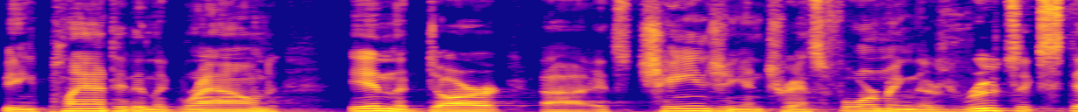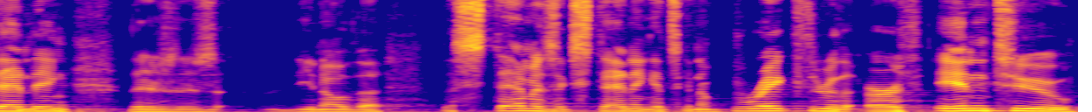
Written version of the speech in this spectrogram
being planted in the ground in the dark. Uh, it's changing and transforming. There's roots extending. There's, there's you know, the, the stem is extending. It's going to break through the earth into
